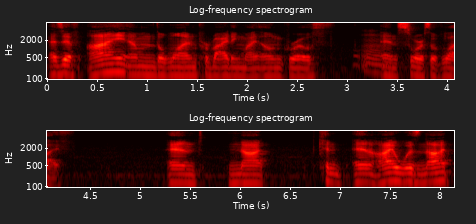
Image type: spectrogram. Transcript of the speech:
as if i am the one providing my own growth mm. and source of life. And not can and i was not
